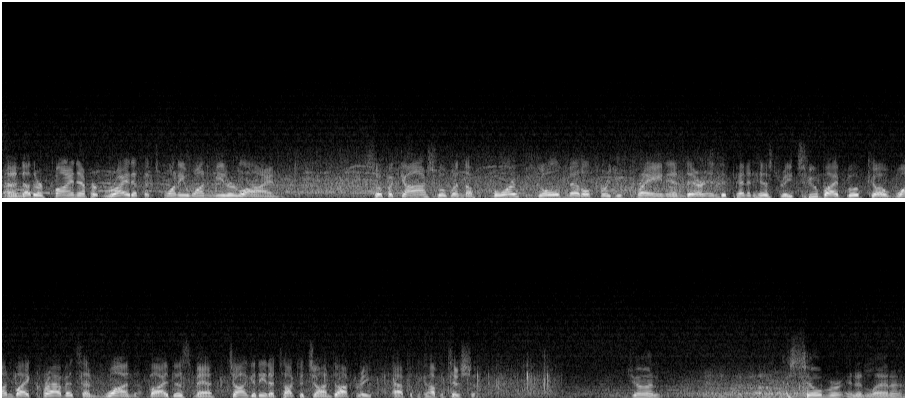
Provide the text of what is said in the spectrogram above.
and another fine effort right at the 21-meter line. So Bagach will win the fourth gold medal for Ukraine in their independent history. Two by Bubka, one by Kravets, and one by this man. John Godina talked to John Dockery after the competition. John, silver in Atlanta,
